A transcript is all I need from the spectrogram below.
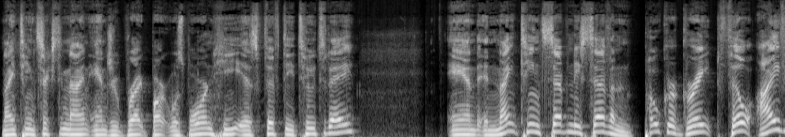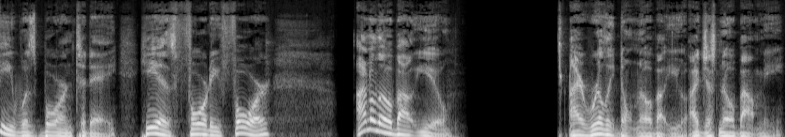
1969, Andrew Breitbart was born. He is 52 today. And in 1977, poker great Phil Ivey was born today. He is 44. I don't know about you. I really don't know about you. I just know about me.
